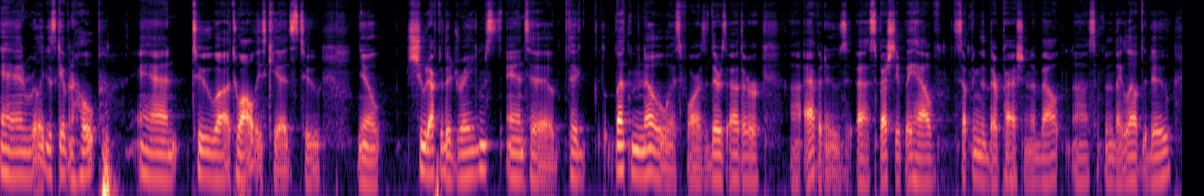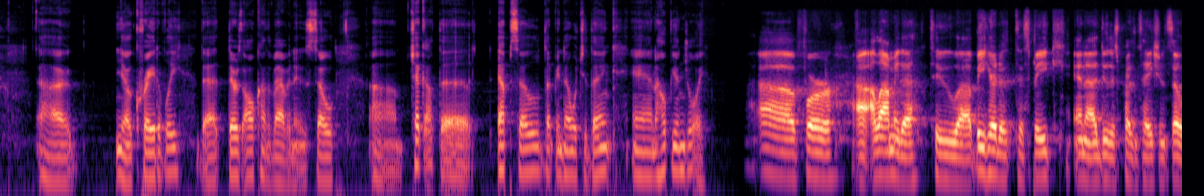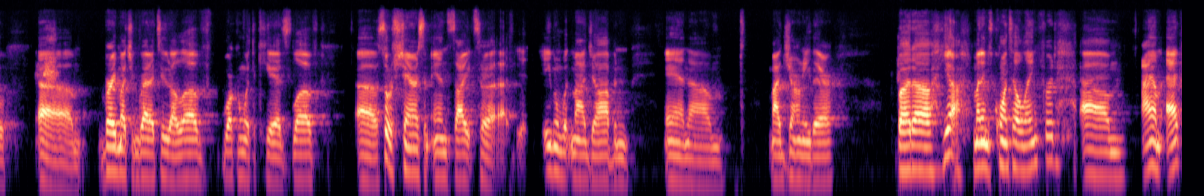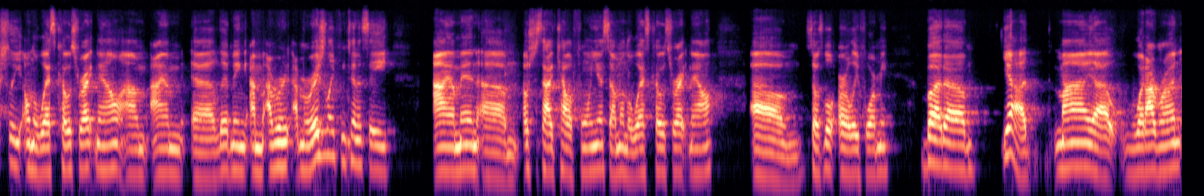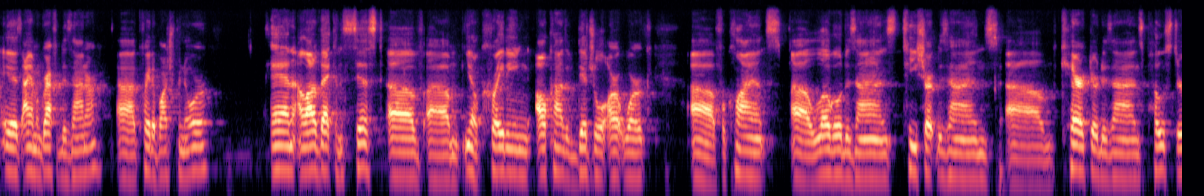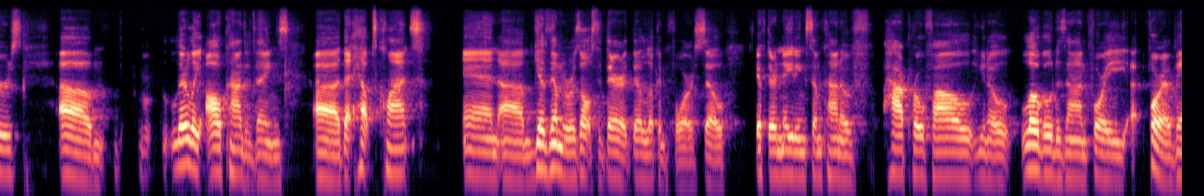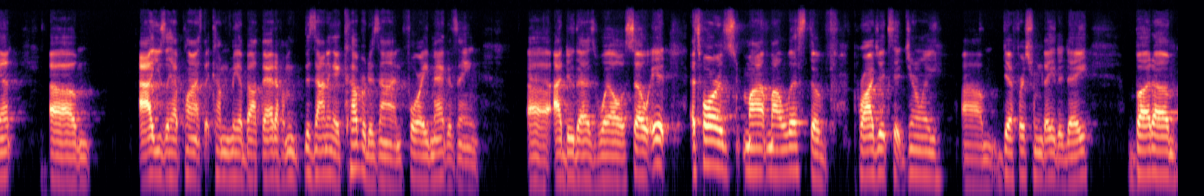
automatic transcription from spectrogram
and really just giving hope and to uh, to all these kids to you know shoot after their dreams and to to let them know as far as there's other uh, avenues, especially if they have something that they're passionate about, something that they love to do, uh, you know, creatively, that there's all kinds of avenues. So um, check out the episode. Let me know what you think, and I hope you enjoy. Uh, for uh, allowing me to to uh, be here to, to speak and uh, do this presentation. So um, very much in gratitude. I love working with the kids. Love uh, sort of sharing some insights, uh, even with my job and and um, my journey there. But yeah, my name is Quantel Langford. Um, I am actually on the West Coast right now. Um, I am uh, living. I'm, I'm originally from Tennessee. I am in um, Oceanside, California, so I'm on the West Coast right now. Um, so it's a little early for me, but um, yeah, my uh, what I run is I am a graphic designer, uh, creative entrepreneur, and a lot of that consists of um, you know creating all kinds of digital artwork uh, for clients, uh, logo designs, t-shirt designs, um, character designs, posters, um, literally all kinds of things uh, that helps clients and um, gives them the results that they're they're looking for. So if they're needing some kind of high profile, you know, logo design for a for an event, um, I usually have clients that come to me about that. If I'm designing a cover design for a magazine, uh, I do that as well. So it, as far as my, my list of projects, it generally um, differs from day to day. But um,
